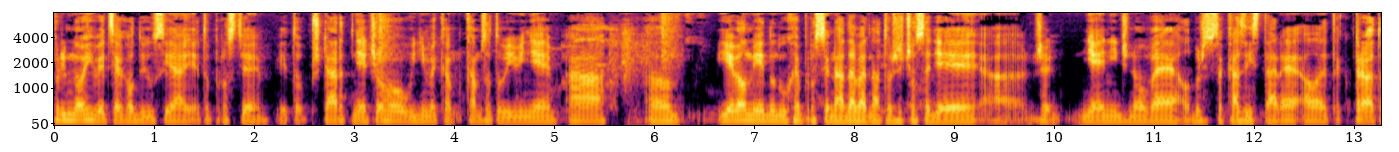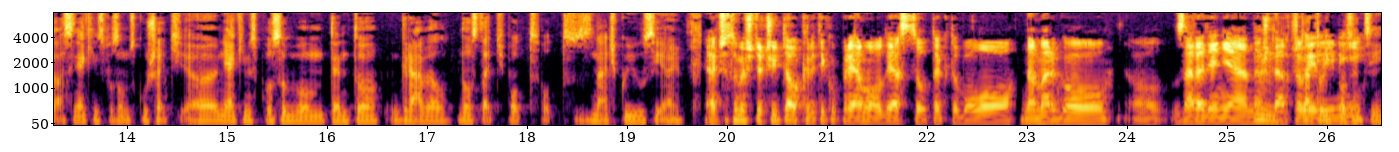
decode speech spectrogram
pri mnohých veciach od UCI je to proste, je to štart niečoho, uvidíme kam, kam sa to vyvinie a uh, je veľmi jednoduché proste nadávať na to, že čo sa deje a že nie je nič nové alebo že sa kazí staré, ale tak treba to asi nejakým spôsobom skúšať, uh, nejakým spôsobom tento gravel dostať pod, pod značku UCI. Ja čo som ešte čítal kritiku priamo od jazdcov, tak to bolo na Margo zaradenia na hmm, štartovej línii. Pozícii,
